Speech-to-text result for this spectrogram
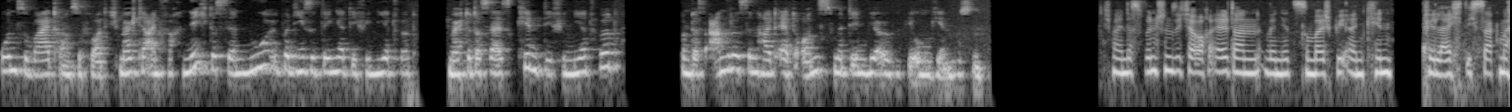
und so weiter und so fort. Ich möchte einfach nicht, dass er nur über diese Dinge definiert wird. Ich möchte, dass er als Kind definiert wird. Und das andere sind halt Add-ons, mit denen wir irgendwie umgehen müssen. Ich meine, das wünschen sich ja auch Eltern, wenn jetzt zum Beispiel ein Kind vielleicht, ich sag mal,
